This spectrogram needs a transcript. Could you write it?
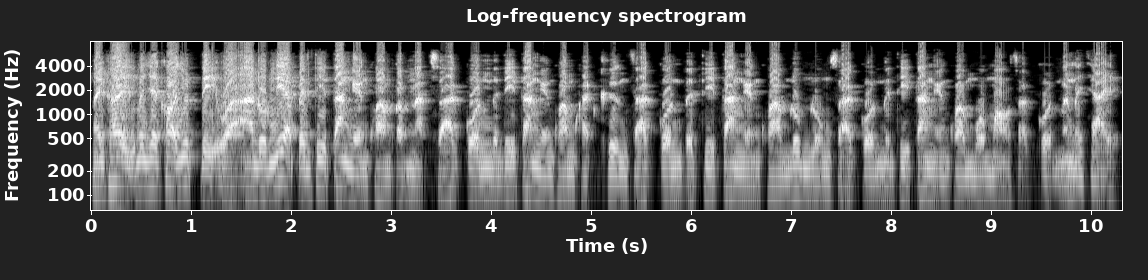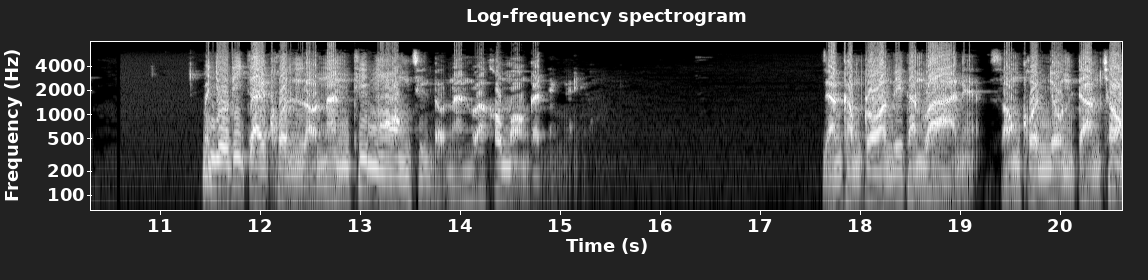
ไม่ใช่ไม่ใช่ข้อยุติว่าอารมณ์เนี้ยเป็นที่ตั้งแห่งความกำหนัดสากล เป็นที่ตั้งแห่งความขัดเคืองสากล เป็นที่ตั้งแห่งความรุ่มหลงสากล เป็นที่ตั้งแห่งความมัวเมาสากลมันไม่ใช่ มันอยู่ที่ใจคนเหล่านั้นที่มองสิ่งเหล่านั้นว่าเขามองกันยังไง อย่างคำกรอนที่ท่านว่าเนี่ยสองคนโยนตามช่อง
